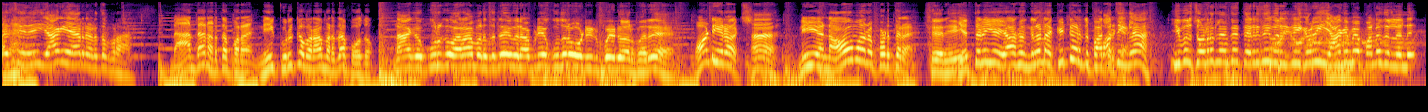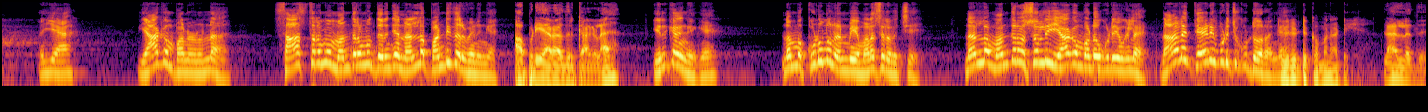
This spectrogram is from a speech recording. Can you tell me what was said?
அது சரி யாகம் யார் நடத்த போறா? நான் தான் நடத்த போறேன். நீ குறுக்க வராம இருந்தா போதும். நாங்க குறுக்க வராம இருந்துட்டு இவர் அப்படியே குதிரை ஓட்டிட்டு போயிடுவார் பாரு. பாண்டியராஜ் ஆ. நீ என்ன அவமானப்படுத்துற. சரி. எத்தனையோ யாகங்களை நான் கிட்ட இருந்து பாத்தீங்களா பாத்தீங்களா? இவர் சொல்றதுல இருந்தே தெரியுது இவர் இன்னைக்கு வரைக்கும் யாகமே பண்ணது இல்லைன்னு ஐயா யாகம் பண்ணணும்னா சாஸ்திரமும் மந்திரமும் தெரிஞ்ச நல்ல பண்டிதர் வேணுங்க. அப்படி யாராவது இருக்காங்களா? இருக்காங்கங்க நம்ம குடும்ப நன்மையை மனசுல வச்சு நல்ல மந்திரம் சொல்லி யாகம் பண்ணக்கூடியவங்கள நானே தேடி பிடிச்சு கூட்டு வரேங்க. இருட்டு நல்லது.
